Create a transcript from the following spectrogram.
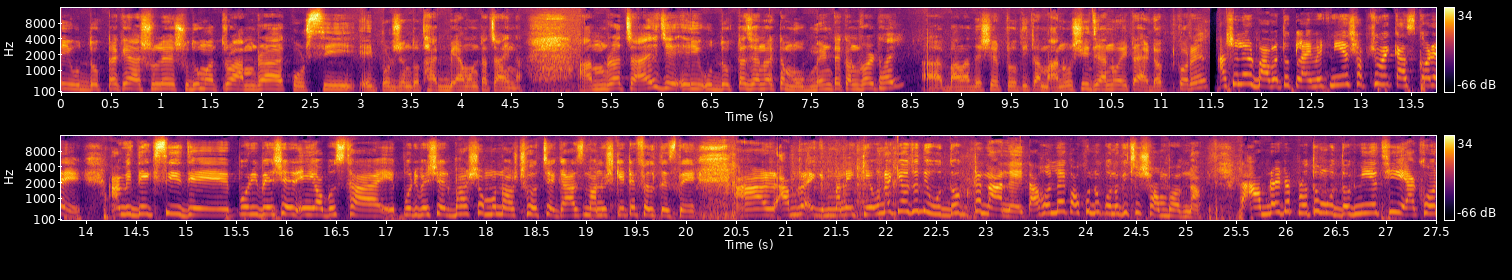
এই উদ্যোগটাকে আসলে শুধুমাত্র আমরা করছি এই পর্যন্ত থাকবে এমনটা চাই না। আমরা চাই যে এই উদ্যোগটা যেন একটা মুভমেন্টে কনভার্ট হয় বাংলাদেশের প্রতিটা মানুষই যেন এটা অ্যাডপ্ট করে। আসলে ওর বাবা তো ক্লাইমেট নিয়ে সবসময় কাজ করে। আমি দেখছি যে পরিবেশের এই অবস্থা পরিবেশের ভারসাম্য নষ্ট হচ্ছে, গাছ মানুষ কেটে ফেলতেছে। আর আমরা মানে কেউ না কেউ যদি উদ্যোগটা না নেয়, তাহলে কখনো কোনো কিছু সম্ভব না। তা আমরা এটা প্রথম উদ্যোগ নিয়েছি, এখন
